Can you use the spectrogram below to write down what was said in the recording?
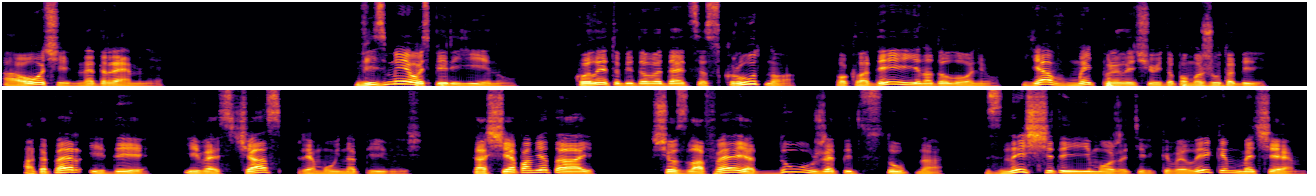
а очі недремні. Візьми ось пір'їну. Коли тобі доведеться скрутно, поклади її на долоню, я вмить прилечу й допоможу тобі. А тепер іди і весь час прямуй на північ. Та ще пам'ятай, що зла фея дуже підступна, знищити її може тільки великим мечем.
